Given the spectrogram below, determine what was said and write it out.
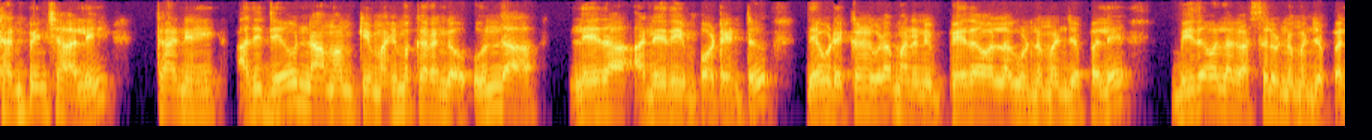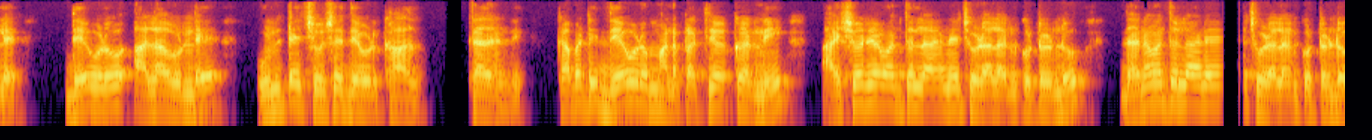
కనిపించాలి. కానీ అది దేవుడి నామంకి మహిమకరంగా ఉందా? లేదా అనేది ఇంపార్టెంట్. దేవుడు ఎక్కడ కూడా మనని పేదవాళ్ళగా ఉండమని చెప్పలే బీదవాళ్ళగా అస్సలు ఉండమని చెప్పలే. దేవుడు అలా ఉండే ఉంటే చూసే దేవుడు కాదు కదండి. కాబట్టి దేవుడు మన ప్రతి ఒక్కరిని ఐశ్వర్యవంతులానే చూడాలనుకుంటుండు ధనవంతులానే చూడాలనుకుంటుండు.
